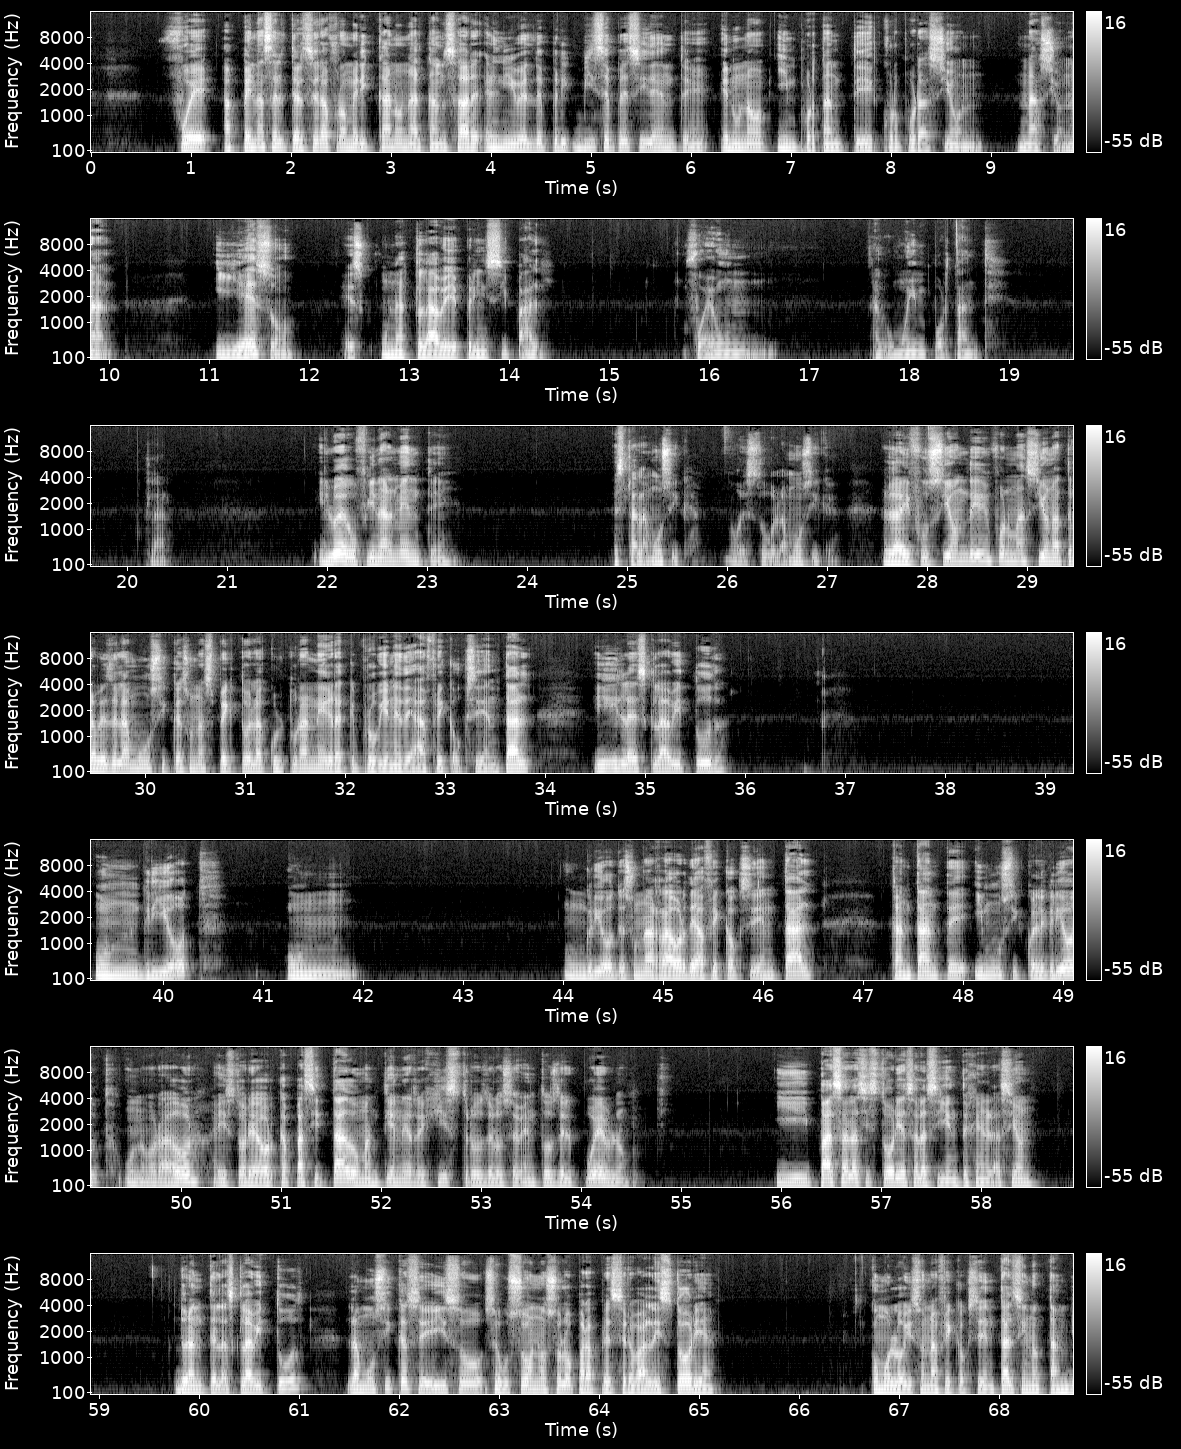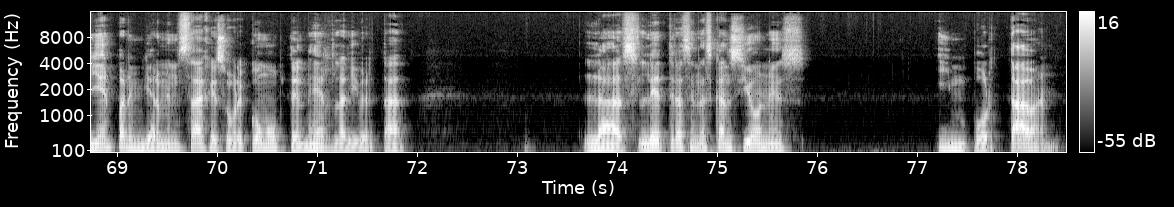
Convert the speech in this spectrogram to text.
fue apenas el tercer afroamericano en alcanzar el nivel de vicepresidente en una importante corporación nacional Y eso es una clave principal. Fue un algo muy importante. Claro. Y luego finalmente está la música, o estuvo la música. La difusión de información a través de la música es un aspecto de la cultura negra que proviene de África Occidental y la esclavitud. Un griot, un, un griot es un narrador de África Occidental, cantante y músico. El griot, un orador e historiador capacitado, mantiene registros de los eventos del pueblo y pasa las historias a la siguiente generación. Durante la esclavitud, la música se hizo, se usó no solo para preservar la historia, como lo hizo en África Occidental, sino también para enviar mensajes sobre cómo obtener la libertad. Las letras en las canciones importaban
